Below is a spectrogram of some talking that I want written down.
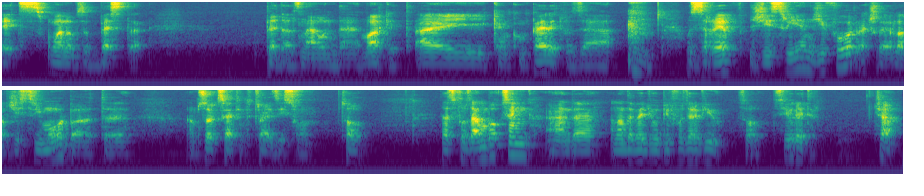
it's one of the best uh, pedals now in the market. I can compare it with the with the Revv G3 and G4 actually I love G3 more but uh, I'm so excited to try this one. So that's for the unboxing and uh, another video will be for the review. So see you later. Ciao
